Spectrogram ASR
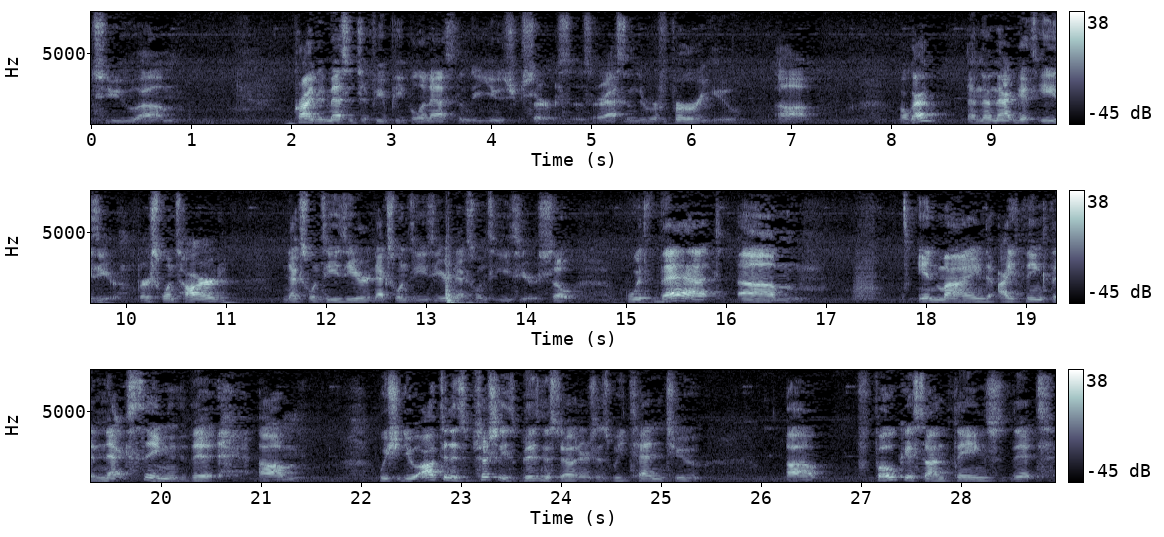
to um, private message a few people and ask them to use your services or ask them to refer you. Uh, okay? And then that gets easier. First one's hard, next one's easier, next one's easier, next one's easier. So, with that um, in mind, I think the next thing that um, we should do often, especially as business owners, is we tend to uh, focus on things that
